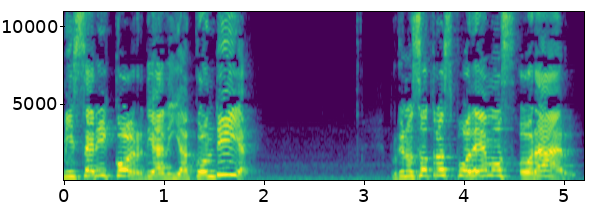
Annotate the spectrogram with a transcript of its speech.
misericordia día con día. Porque nosotros podemos orar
